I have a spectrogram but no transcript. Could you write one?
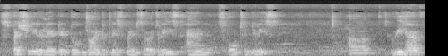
especially related to joint replacement surgeries and sports injuries. Uh, we have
